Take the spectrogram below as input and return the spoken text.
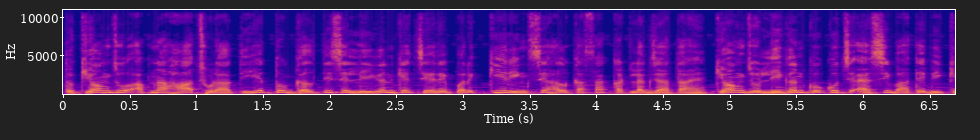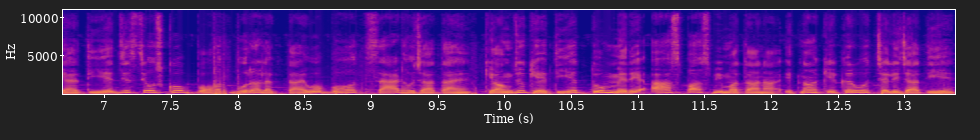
तो क्योंगजू अपना हाथ छुड़ाती है तो गलती से लीगन के चेहरे पर की रिंग से हल्का सा कट लग जाता है। क्योंग जो लीगन को कुछ ऐसी बातें भी कहती है, जिससे उसको बहुत बुरा लगता है, वो बहुत सैड हो जाता है। क्योंगजू कहती है, तुम मेरे आस पास भी मत आना, इतना कहकर वो चली जाती है।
